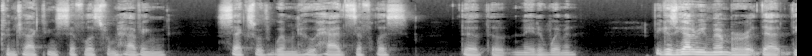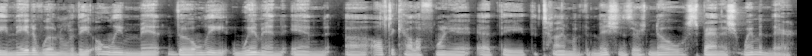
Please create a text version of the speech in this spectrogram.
contracting syphilis from having sex with women who had syphilis, the, the native women. Because you got to remember that the native women were the only men, the only women in uh, Alta California at the, the time of the missions. There's no Spanish women there.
